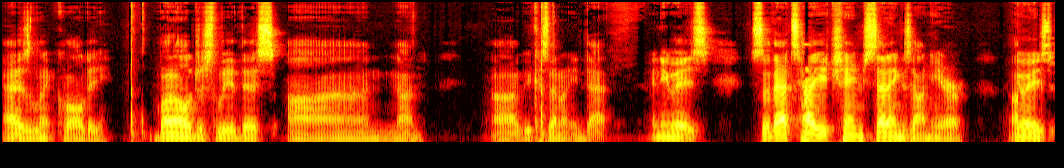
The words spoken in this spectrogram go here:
as link quality, but I'll just leave this on none uh, because I don't need that. Anyways, so that's how you change settings on here. Anyways,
